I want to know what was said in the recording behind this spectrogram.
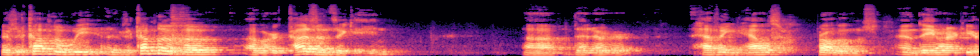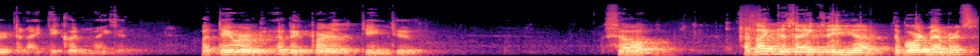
there's a couple of we, there's a couple of, uh, of our cousins again uh, that are having health problems, and they aren't here tonight. They couldn't make it, but they were a big part of the team too. So I'd like to thank the uh, the board members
